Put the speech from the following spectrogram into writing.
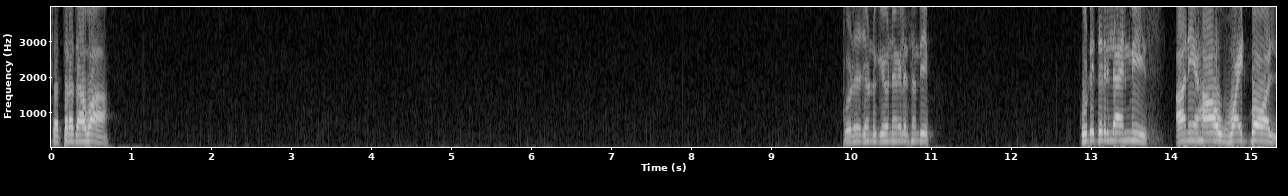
सतरा धावा. पुढचा चेंडू घेऊन निघाले संदीप. कुठेतरी लाईन मिस आणि हा व्हाईट बॉल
